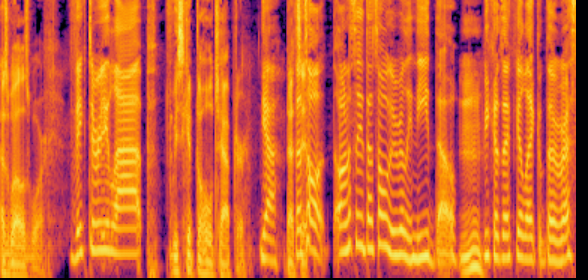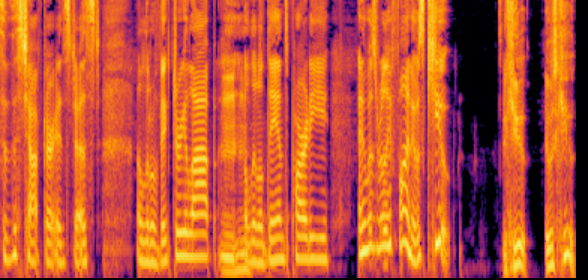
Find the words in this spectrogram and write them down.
as well as war. Victory lap. We skipped the whole chapter. Yeah. That's it. all. Honestly, that's all we really need, though, Mm. because I feel like the rest of this chapter is just a little victory lap, Mhm. a little dance party. And it was really fun. It was cute. Cute. It was cute.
